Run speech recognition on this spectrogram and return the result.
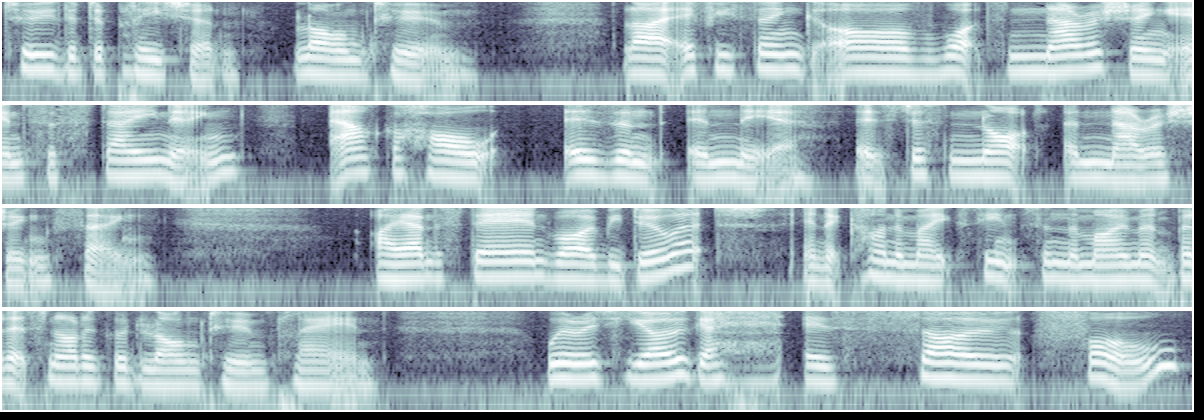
to the depletion long term. Like, if you think of what's nourishing and sustaining, alcohol isn't in there. It's just not a nourishing thing. I understand why we do it, and it kind of makes sense in the moment, but it's not a good long term plan. Whereas yoga is so full,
